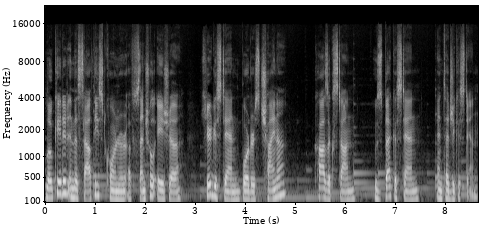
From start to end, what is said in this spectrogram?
Located in the southeast corner of Central Asia, Kyrgyzstan borders China, Kazakhstan, Uzbekistan, and Tajikistan.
